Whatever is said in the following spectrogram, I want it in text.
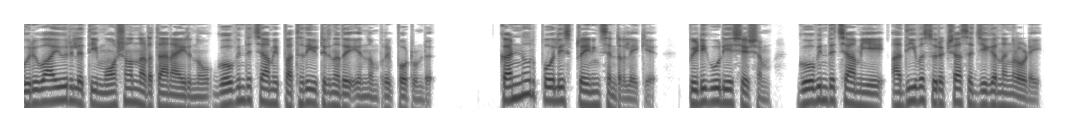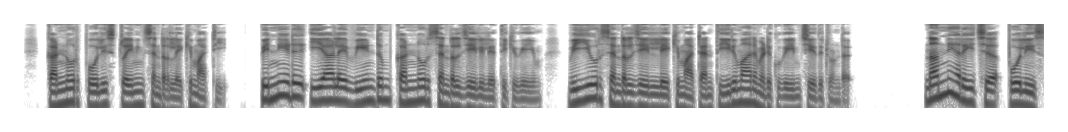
ഗുരുവായൂരിലെത്തി മോഷണം നടത്താനായിരുന്നു ഗോവിന്ദച്ചാമി പദ്ധതിയിട്ടിരുന്നത് എന്നും റിപ്പോർട്ടുണ്ട്. കണ്ണൂർ പോലീസ് ട്രെയിനിംഗ് സെന്ററിലേക്ക് പിടികൂടിയ ശേഷം ഗോവിന്ദച്ചാമിയെ അതീവ സുരക്ഷാ സജ്ജീകരണങ്ങളോടെ കണ്ണൂർ പോലീസ് ട്രെയിനിംഗ് സെന്ററിലേക്ക് മാറ്റി. പിന്നീട് ഇയാളെ വീണ്ടും കണ്ണൂർ സെൻട്രൽ ജയിലിലെത്തിക്കുകയും വിയ്യൂർ സെൻട്രൽ ജയിലിലേക്ക് മാറ്റാൻ തീരുമാനമെടുക്കുകയും ചെയ്തിട്ടുണ്ട്. നന്ദി അറിയിച്ച് പോലീസ്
